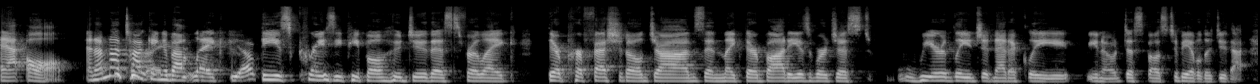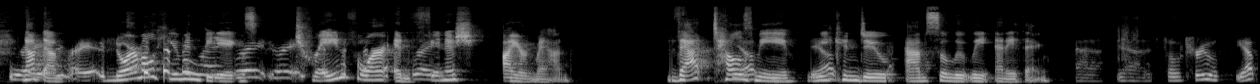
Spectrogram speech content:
at all, and I'm not talking right. about like yep. these crazy people who do this for like their professional jobs and like their bodies were just weirdly genetically, you know, disposed to be able to do that. Right, Not them. Right. Normal human right, beings train for and finish Ironman. That tells yep. me yep. we can do absolutely anything. Yeah, yeah, it's so true. Yep.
